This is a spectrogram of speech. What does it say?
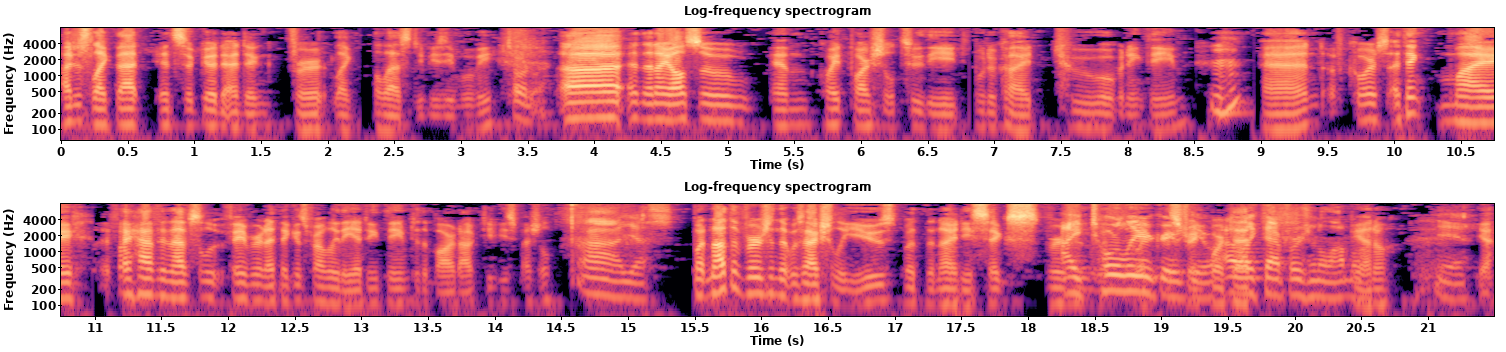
I just like that. It's a good ending for like the last DBZ movie. Totally. Uh, and then I also am quite partial to the Budokai 2 opening theme. Mhm. And of course, I think my if I have an absolute favorite, I think it's probably the ending theme to the Bardock TV special. Ah, yes. But not the version that was actually used, but the '96 version. I with, totally like, agree with you. quartet I like that version a lot more. piano. Yeah. Yeah.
